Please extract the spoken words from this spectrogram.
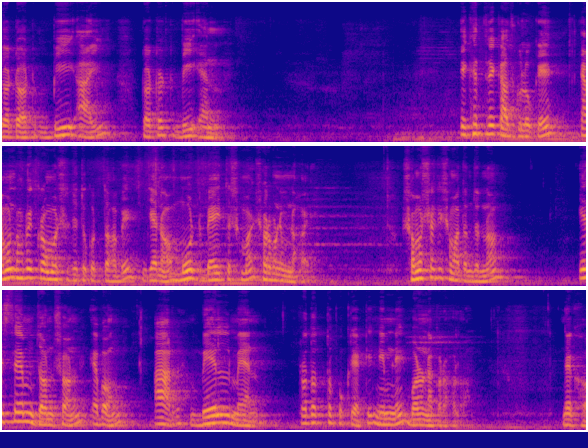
dot dot B I dot dot B N এক্ষেত্রে কাজগুলোকে এমনভাবে ক্রমসূচিত করতে হবে যেন মোট ব্যয়িত সময় সর্বনিম্ন হয়। সমস্যাটি সমাধানের জন্য এস এম জনসন এবং আর বেলম্যান প্রদত্ত প্রক্রিয়াটি নিম্নে বর্ণনা করা হলো। দেখো,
